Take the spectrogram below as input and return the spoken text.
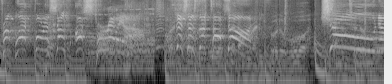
from Black Forest, South Australia. This is the top dog, Jonah.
